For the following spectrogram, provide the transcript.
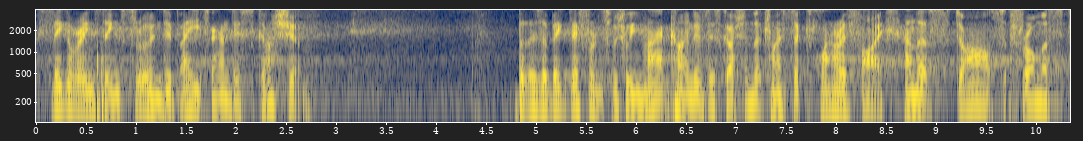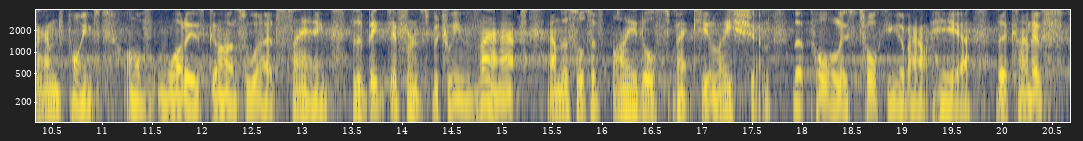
figuring things through in debate and discussion. But there's a big difference between that kind of discussion that tries to clarify and that starts from a standpoint of what is God's word saying. There's a big difference between that and the sort of idle speculation that Paul is talking about here. The kind of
